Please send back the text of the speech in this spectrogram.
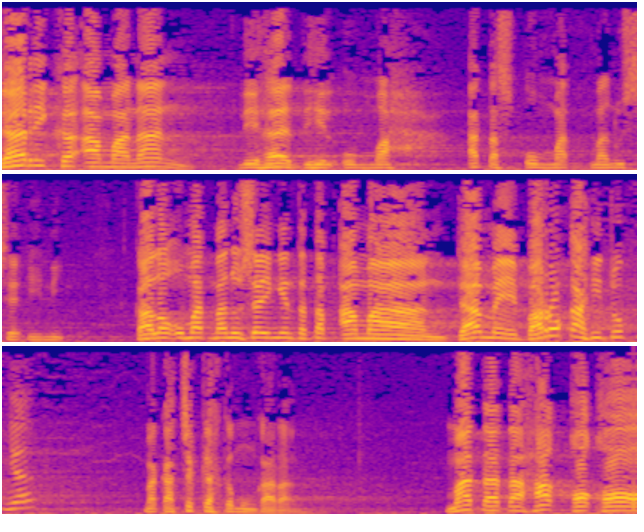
dari keamanan lihadihil ummah atas umat manusia ini. Kalau umat manusia ingin tetap aman, damai, barokah hidupnya, maka cegah kemungkaran. Mata tahaqqaqa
